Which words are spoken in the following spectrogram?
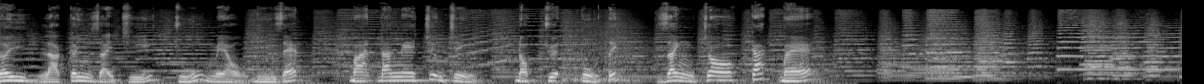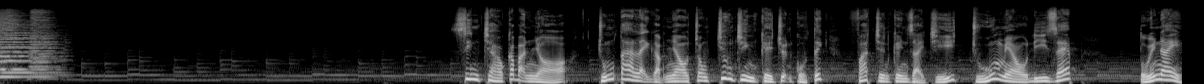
Đây là kênh giải trí Chú Mèo Đi Dép. Bạn đang nghe chương trình đọc truyện cổ tích dành cho các bé. Xin chào các bạn nhỏ, chúng ta lại gặp nhau trong chương trình kể chuyện cổ tích phát trên kênh giải trí Chú Mèo Đi Dép. Tối nay,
